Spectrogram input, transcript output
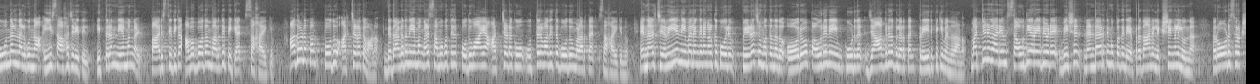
ഊന്നൽ നൽകുന്ന ഈ സാഹചര്യത്തിൽ ഇത്തരം നിയമങ്ങൾ പാരിസ്ഥിതിക അവബോധം വർദ്ധിപ്പിക്കാൻ സഹായിക്കും. അതോടൊപ്പം പൊതു അച്ചടക്കമാണ്. ഗതാഗത നിയമങ്ങൾ സമൂഹത്തിൽ പൊതുവായ അച്ചടക്കവും ഉത്തരവാദിത്ത ബോധവും വളർത്താൻ സഹായിക്കുന്നു. എന്നാൽ ചെറിയ നിയമലംഘനങ്ങൾക്ക് പോലും പിഴ ചുമത്തുന്നത് ഓരോ പൗരനെയും കൂടുതൽ ജാഗ്രത പുലർത്താൻ പ്രേരിപ്പിക്കുമെന്നതാണ്. മറ്റൊരു കാര്യം സൗദി അറേബ്യയുടെ വിഷൻ രണ്ടായിരത്തി മുപ്പതിന്റെ പ്രധാന ലക്ഷ്യങ്ങളിലൊന്ന് റോഡ് സുരക്ഷ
